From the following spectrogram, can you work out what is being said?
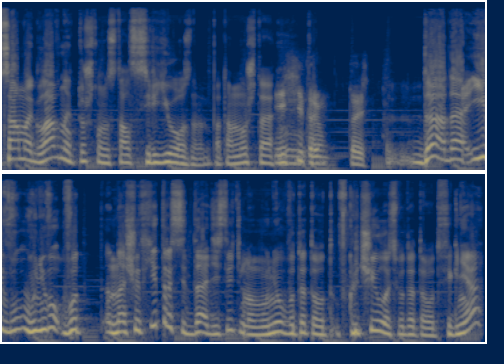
самое главное то, что он стал серьезным, потому что... И хитрым, то есть, Да, да, и в- у него вот насчет хитрости, да, действительно, у него вот это вот включилась вот эта вот фигня,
